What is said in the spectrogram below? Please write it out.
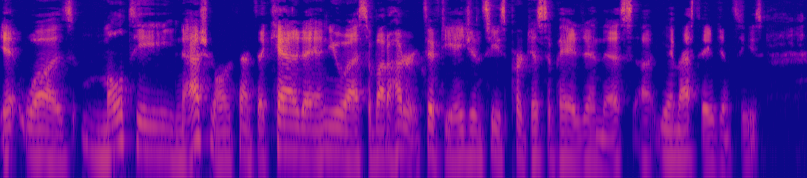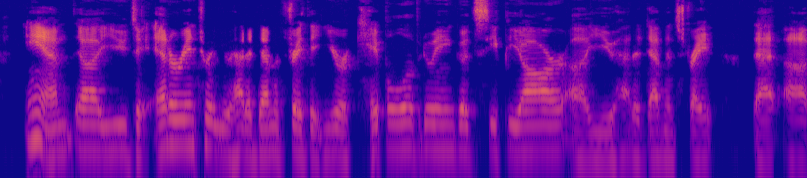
It was multinational in the sense that Canada and US, about 150 agencies participated in this, uh, EMS agencies. And uh, you to enter into it, you had to demonstrate that you're capable of doing good CPR. Uh, you had to demonstrate that uh,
